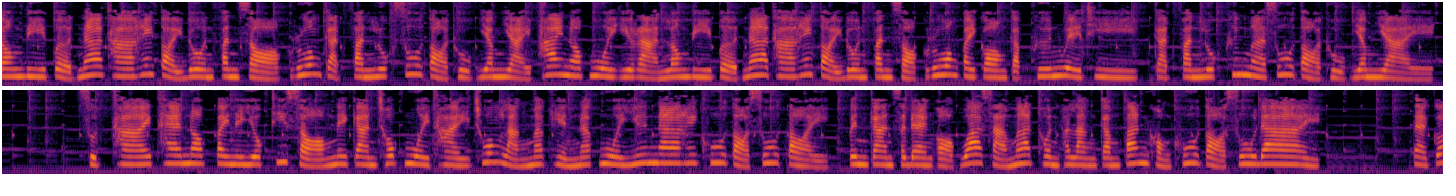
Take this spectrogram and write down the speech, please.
ลองดีเปิดหน้าท้าให้ต่อยโดนฟันศอก ร่วงกัดฟันลุกสู้ต่อถูกยำใหญ่พ่ายน็อกมวยอิหร่านลองดีเปิดหน้าท้าให้ต่อยโดนฟันศอกร่วงไปกองกับพื้นเวที กัดฟันลุกขึ้นมาสู้ต่อถูกยำใหญ่สุดท้ายแพ้น็อกไปในยกที่สองในการชกมวยไทยช่วงหลังมักเห็นนักมวยยื่นหน้าให้คู่ต่อสู้ต่อย เป็นการแสดงออกว่าสามารถทนพลังกำปั้นของคู่ต่อสู้ได้ แต่ก็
